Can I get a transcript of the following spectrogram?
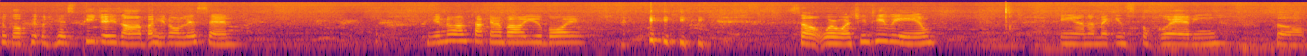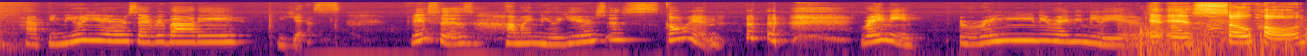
to go put his PJs on, but he don't listen. You know I'm talking about you, boy. So we're watching TV and I'm making spaghetti. So happy New Year's everybody. Yes, this is how my New Year's is going. rainy, rainy, rainy New Year's. It is so cold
